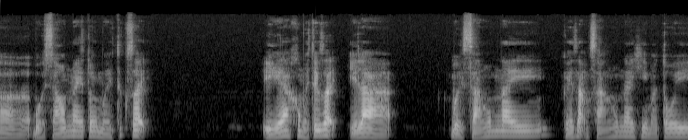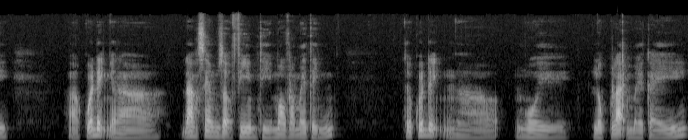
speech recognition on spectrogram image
uh, buổi sáng hôm nay tôi mới thức dậy. Ý là không phải thức dậy ý là buổi sáng hôm nay cái dạng sáng hôm nay khi mà tôi uh, quyết định là đang xem dở phim thì mò vào máy tính. Tôi quyết định uh, ngồi lục lại mấy cái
